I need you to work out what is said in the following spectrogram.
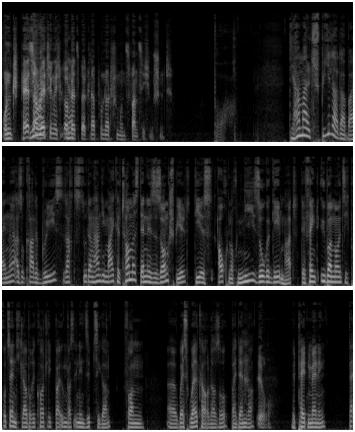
Und Passer-Rating, ja, ich glaube, ja. jetzt bei knapp 125 im Schnitt. Boah die haben halt Spieler dabei, ne? Also gerade Breeze, sagtest du, dann haben die Michael Thomas, der eine Saison spielt, die es auch noch nie so gegeben hat. Der fängt über 90 Prozent. Ich glaube, Rekord liegt bei irgendwas in den 70ern von äh, Wes Welker oder so bei Denver. Jo. Mit Peyton Manning. Da,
